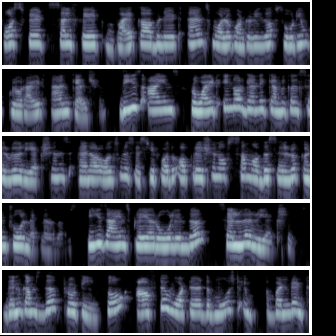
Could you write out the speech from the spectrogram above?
phosphate, sulfate, bicarbonate, and smaller quantities of sodium chloride and calcium. These ions provide inorganic chemical cellular reactions and are also necessary for the operation of some of the cellular control mechanisms. These ions play a role in the cellular reactions. Then comes the protein. So after water, the most abundant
